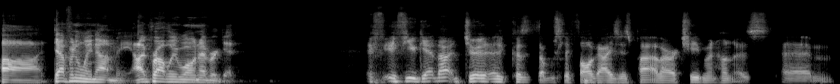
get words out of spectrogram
Uh, definitely not me. I probably won't ever get it. If if you get that, because obviously Fall Guys is part of our achievement hunters um,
